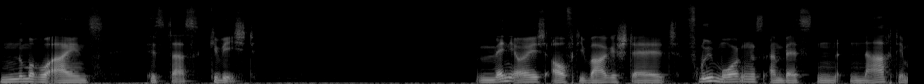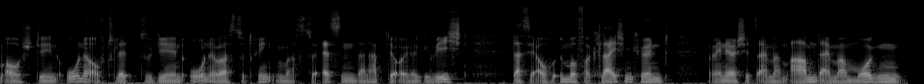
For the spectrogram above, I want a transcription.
Nummer 1 ist das Gewicht. Wenn ihr euch auf die Waage stellt, früh morgens am besten nach dem Aufstehen, ohne auf Toilette zu gehen, ohne was zu trinken, was zu essen, dann habt ihr euer Gewicht, das ihr auch immer vergleichen könnt. Wenn ihr euch jetzt einmal am Abend, einmal am Morgen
